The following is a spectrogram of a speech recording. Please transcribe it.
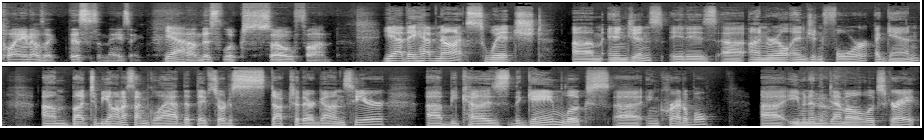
playing, I was like, this is amazing. Yeah. Um, this looks so fun. Yeah, they have not switched um, engines. It is uh, Unreal Engine 4 again. Um, but to be honest, I'm glad that they've sort of stuck to their guns here. uh, because the game looks uh, incredible. Uh, even in the demo, it looks great.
